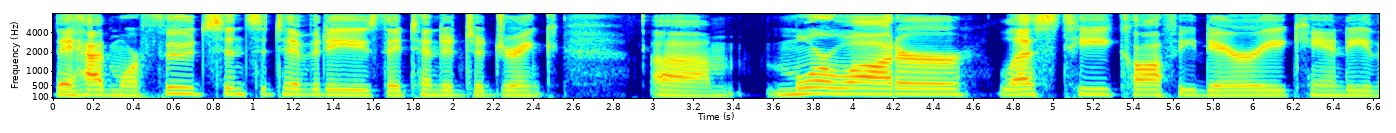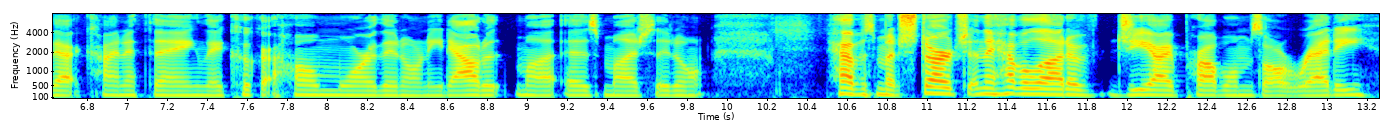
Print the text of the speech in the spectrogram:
They had more food sensitivities. They tended to drink um, more water, less tea, coffee, dairy, candy, that kind of thing. They cook at home more. They don't eat out as much. They don't have as much starch, and they have a lot of GI problems already.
